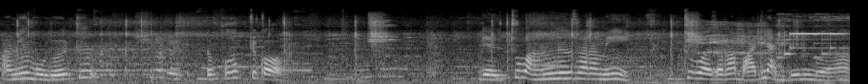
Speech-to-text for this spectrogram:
아니, 뭐, 열두, 내 구독자가 내 유튜브 안 하는 사람이 유튜브 하잖아? 말이 안 되는 거야.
